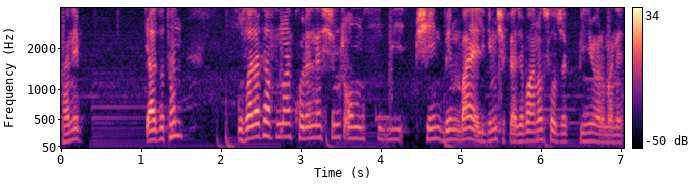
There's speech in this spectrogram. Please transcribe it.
Hani ya zaten uzaylılar tarafından kolonileştirilmiş olması bir şeyin benim bayağı ilgimi çekti. Acaba nasıl olacak bilmiyorum hani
